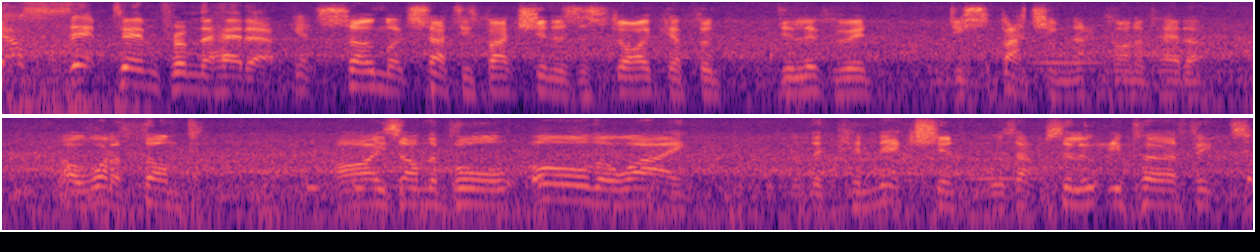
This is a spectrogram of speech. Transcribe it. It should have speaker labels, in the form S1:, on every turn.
S1: just zipped in from the header.
S2: Gets so much satisfaction as a striker for delivering and dispatching that kind of header. Oh, what a thump. Eyes on the ball all the way. And the connection was absolutely perfect.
